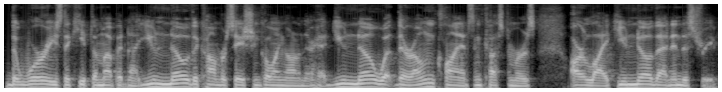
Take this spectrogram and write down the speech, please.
the worries that keep them up at night, you know the conversation going on in their head, you know what their own clients and customers are like, you know that industry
